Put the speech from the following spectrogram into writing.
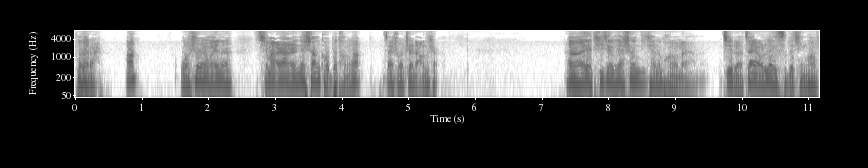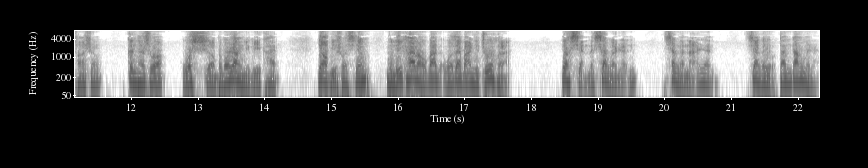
说到这儿啊，我是认为呢，起码让人家伤口不疼了，再说治疗的事儿。嗯，也提醒一下收音机前的朋友们，记得再有类似的情况发生，跟他说我舍不得让你离开，要比说行。你离开了，我把我再把你追回来，要显得像个人，像个男人，像个有担当的人。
